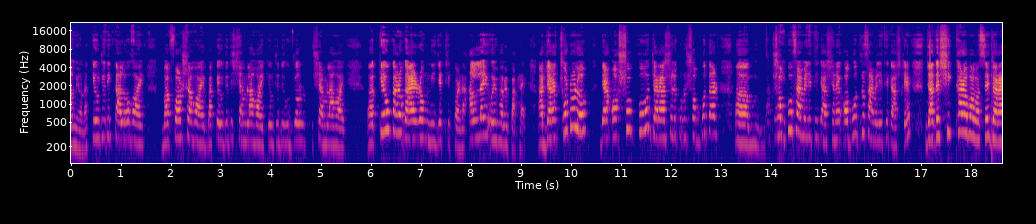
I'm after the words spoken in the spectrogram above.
আমিও না। কেউ যদি কালো হয় বা ফর্সা হয় বা কেউ যদি শ্যামলা হয়, কেউ যদি উজ্জ্বল শ্যামলা হয় কেউ কারও গায়ের রং নিজে ঠিক করে না। আল্লাহ ওইভাবে পাঠায়। আর যারা ছোট লোক, যারা অসভ্য, যারা আসলে কোনো সভ্যতার সভ্য ফ্যামিলি থেকে আসে না অভদ্র ফ্যামিলি থেকে আসছে, যাদের শিক্ষার অভাব আছে, যারা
